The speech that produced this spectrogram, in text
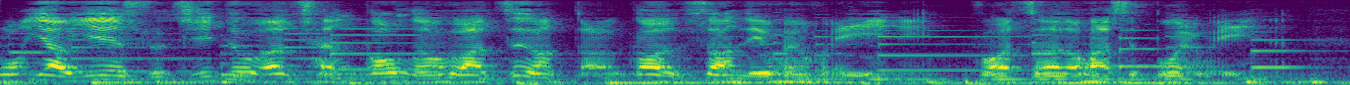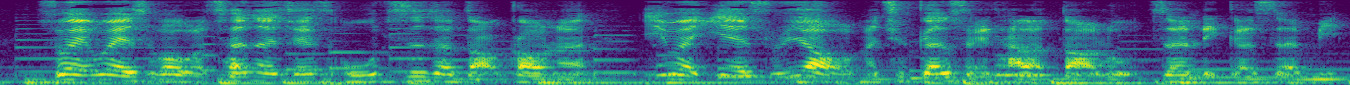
荣耀耶稣基督而成功的话，这种祷告上帝会回应你；否则的话是不会回应的。所以为什么我称那些是无知的祷告呢？因为耶稣要我们去跟随他的道路、真理跟生命，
